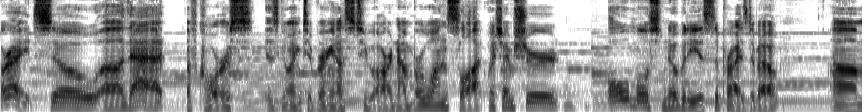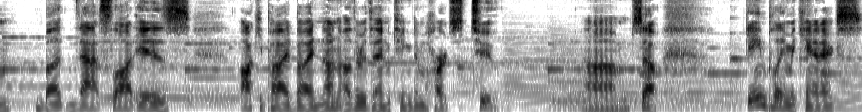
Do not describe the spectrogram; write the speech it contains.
All right, so uh, that, of course, is going to bring us to our number one slot, which I'm sure almost nobody is surprised about. Um, but that slot is occupied by none other than Kingdom Hearts 2. Um, so, gameplay mechanics,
